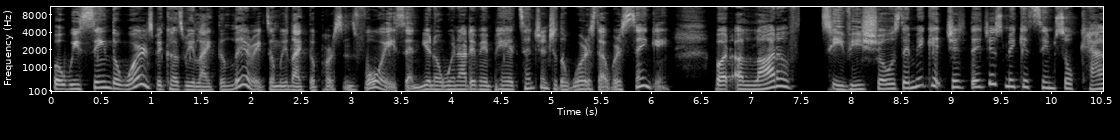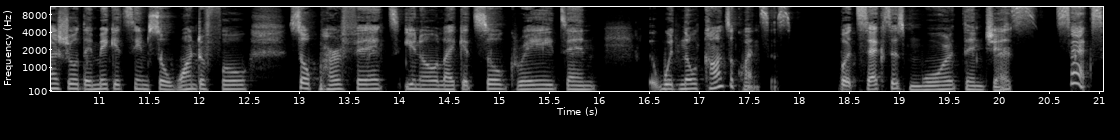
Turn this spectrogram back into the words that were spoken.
But we sing the words because we like the lyrics and we like the person's voice. And, you know, we're not even paying attention to the words that we're singing. But a lot of TV shows, they make it just, they just make it seem so casual. They make it seem so wonderful, so perfect, you know, like it's so great and with no consequences. But sex is more than just sex.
